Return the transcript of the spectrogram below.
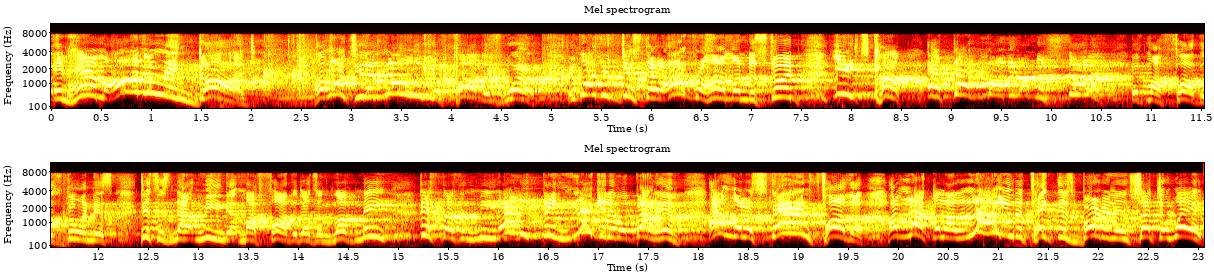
in him honoring God. I want you to know your father's word. It wasn't just that Abraham understood, Yitzchak at that understood. If my father's doing this, this does not mean that my father doesn't love me. This doesn't mean anything negative about him. I'm going to stand, Father. I'm not going to allow you to take this burden in such a way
